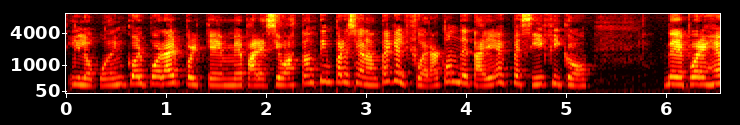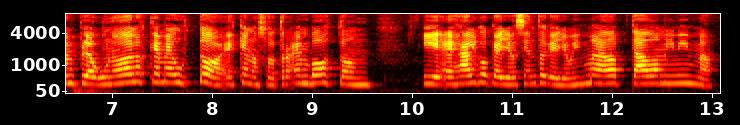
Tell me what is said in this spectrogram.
y lo puede incorporar porque me pareció bastante impresionante que él fuera con detalles específicos. De, por ejemplo, uno de los que me gustó es que nosotros en Boston, y es algo que yo siento que yo misma he adaptado a mí misma,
